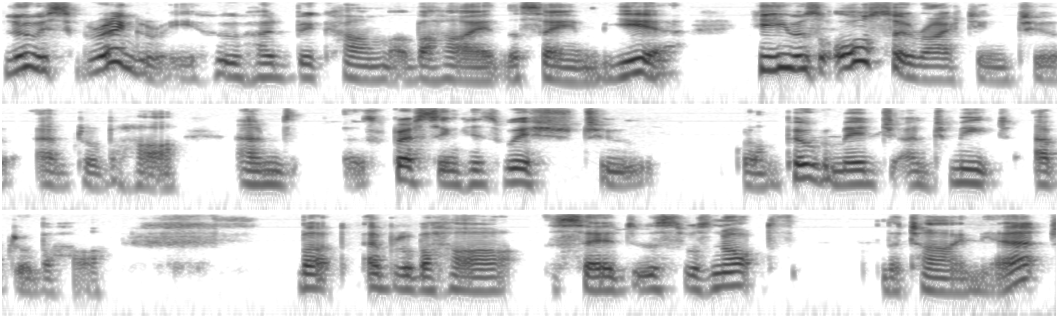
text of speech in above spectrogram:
Louis Gregory, who had become a Baha'i the same year, he was also writing to Abdul Baha and expressing his wish to go on pilgrimage and to meet Abdul Baha. But Abdul Baha said this was not the time yet,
